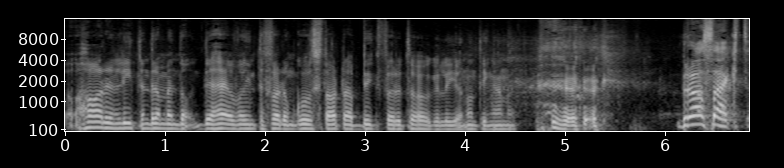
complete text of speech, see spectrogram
har en liten dröm, men de, det här var inte för dem. Gå och starta byggföretag eller göra någonting annat. Bra sagt.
